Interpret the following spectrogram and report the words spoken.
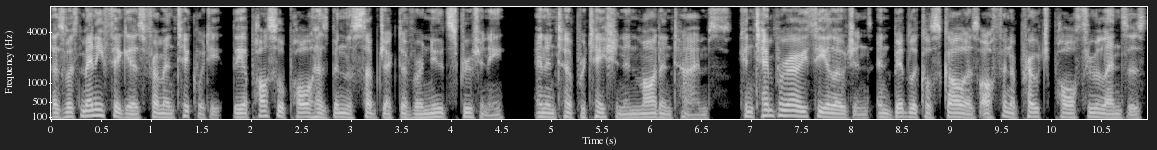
As with many figures from antiquity, the Apostle Paul has been the subject of renewed scrutiny and interpretation in modern times. Contemporary theologians and biblical scholars often approach Paul through lenses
